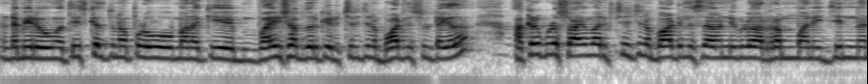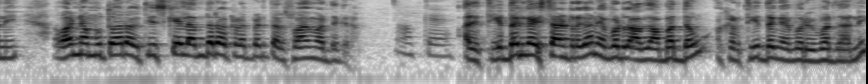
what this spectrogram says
అంటే మీరు తీసుకెళ్తున్నప్పుడు మనకి వైన్ షాప్ దొరికే చిన్న చిన్న బాటిల్స్ ఉంటాయి కదా అక్కడ కూడా స్వామివారికి చిన్న చిన్న బాటిల్స్ అవన్నీ కూడా రమ్ అని జిన్ అని అవన్నీ అమ్ముతారు అవి తీసుకెళ్ళి అందరూ అక్కడ పెడతారు స్వామివారి దగ్గర. అది తీర్థంగా ఇస్తా అంటారు కానీ ఎవరు అది అబద్ధం. అక్కడ తీర్థంగా ఎవరు ఇవ్వరు దాన్ని.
